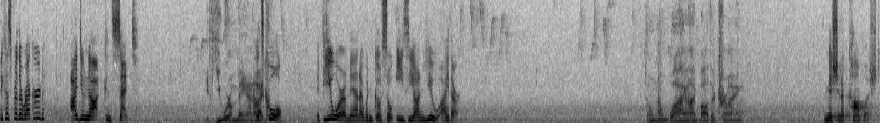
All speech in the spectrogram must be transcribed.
Because for the record, I do not consent. If you were a man, It's I'd... cool. If you were a man, I wouldn't go so easy on you either. Don't know why I bother trying. Mission accomplished.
